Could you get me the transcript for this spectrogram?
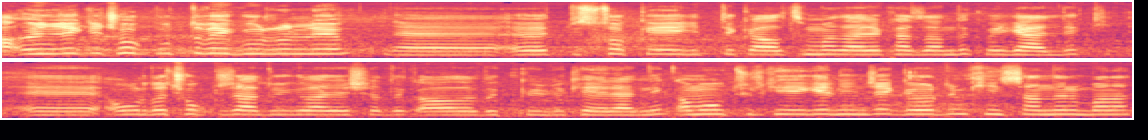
Ya öncelikle çok mutlu ve gururluyum. Ee, evet biz Tokyo'ya gittik, altın madalya kazandık ve geldik. Ee, orada çok güzel duygular yaşadık, ağladık, güldük, eğlendik. Ama o Türkiye'ye gelince gördüm ki insanların bana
